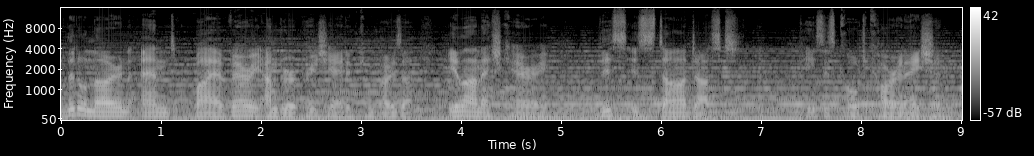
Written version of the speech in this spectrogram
little known and by a very underappreciated composer, Ilan Eshkeri. This is Stardust. The piece is called Coronation.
